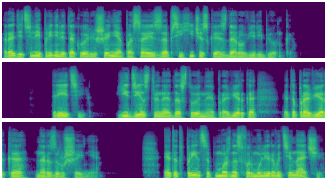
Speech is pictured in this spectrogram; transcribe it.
родители приняли такое решение, опасаясь за психическое здоровье ребенка. Третий. Единственная достойная проверка — это проверка на разрушение. Этот принцип можно сформулировать иначе.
